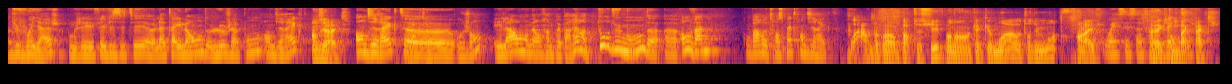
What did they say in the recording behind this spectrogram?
du voyage. Donc, j'ai fait visiter la Thaïlande, le Japon en direct En direct. en direct aux gens. Et là, on est en train de préparer un tour du monde en van qu'on va retransmettre en direct. Waouh Donc, on va pouvoir te suivre pendant quelques mois autour du monde en live. Ouais, c'est ça. Avec ton backpack.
